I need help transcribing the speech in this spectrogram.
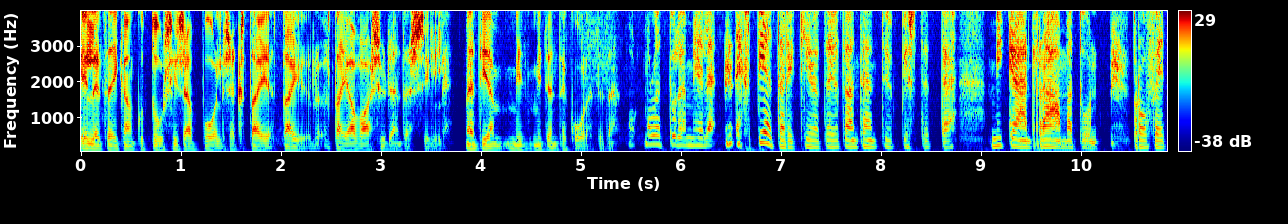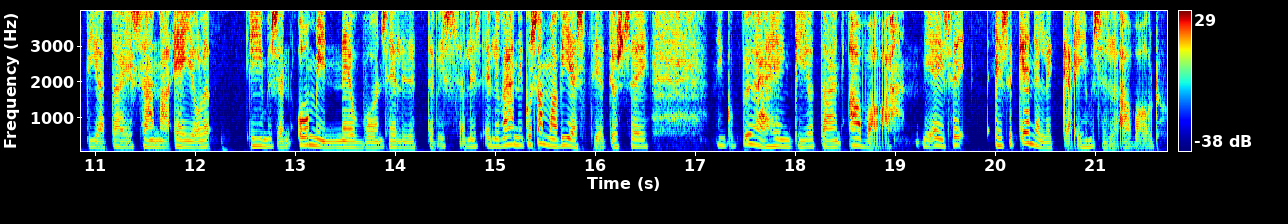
ellei sä ikään kuin tuu sisäpuoliseksi tai, tai, tai avaa sydäntä sille. Mä en tiedä, mi, miten te kuulette tätä. Mulle tulee mieleen, eikö Pietari kirjoita jotain tämän tyyppistä, että mikään raamatun profetia tai sana ei ole ihmisen omin neuvoin selitettävissä. Eli, eli vähän niin kuin sama viesti, että jos ei niin kuin pyhä henki jotain avaa, niin ei se, ei se kenellekään ihmiselle avaudu.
